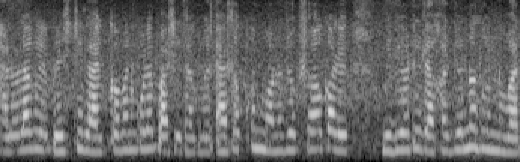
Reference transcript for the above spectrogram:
ভালো লাগলে বেশটি লাইক কমেন্ট করে পাশে থাকবেন। এতক্ষণ মনোযোগ সহকারে ভিডিওটি দেখার জন্য ধন্যবাদ।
